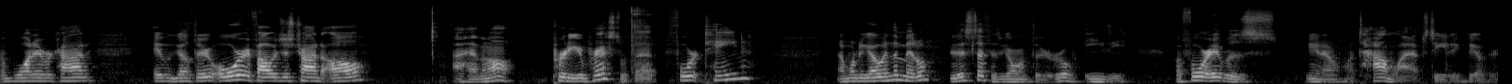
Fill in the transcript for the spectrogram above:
of whatever kind, it would go through. Or if I was just trying to awl, I have an awl. Pretty impressed with that. 14. I'm going to go in the middle. This stuff is going through real easy. Before it was you know, a time lapse to get it go through.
